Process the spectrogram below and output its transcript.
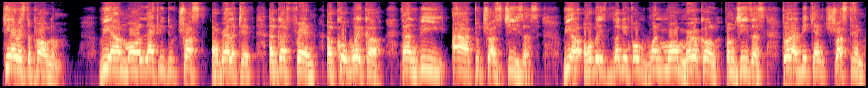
Here is the problem. We are more likely to trust a relative, a good friend, a co-worker than we are to trust Jesus. We are always looking for one more miracle from Jesus so that we can trust him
